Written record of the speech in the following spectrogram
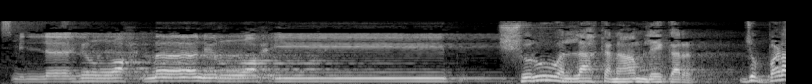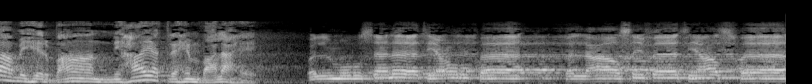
بسم اللہ الرحمن الرحیم۔ شروع اللہ کا نام لے کر جو بڑا مہربان نہایت رحم والا ہے۔ والمرسلات عرفا فالعاصفات عصفا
